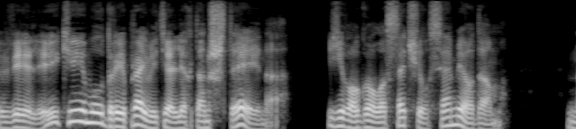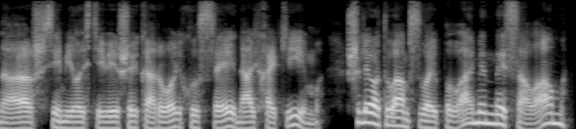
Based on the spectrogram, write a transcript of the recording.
«Великий и мудрый правитель Лихтенштейна!» Его голос сочился медом. Наш всемилостивейший король Хусейн Аль-Хаким шлет вам свой пламенный салам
